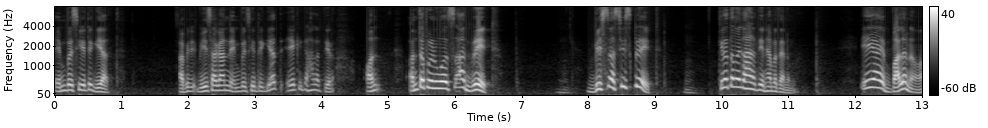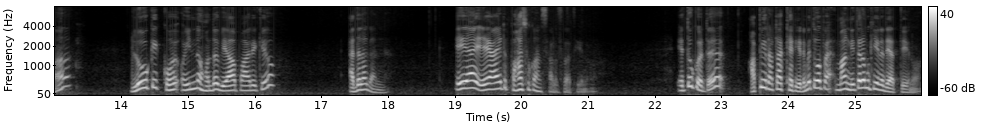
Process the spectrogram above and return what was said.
එම්බසියට ගියත් අපි වීසා ගන්න එම්බසියට ගියත් ඒක ගහලා තියෙනවා. entrepreneurs are great. business is great. කියලා තමයි ගහලා තියෙන හැමතැනම. ඒ අය බලනවා ලෝකෙ ඉන්න හොඳ ව්‍යාපාරිකයෝ ඇදල ගන්න. ඒ අය ඒ අයට පහසුකන් සලසලා තියෙනවා. එතකොට අපි රටක් හැටියට මෙතුව මං නිතරම කියන දෙයක් තියෙනවා.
